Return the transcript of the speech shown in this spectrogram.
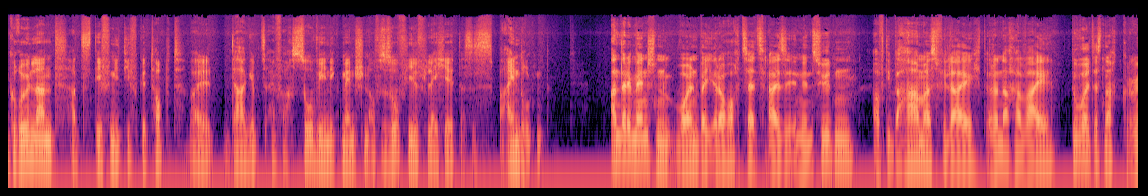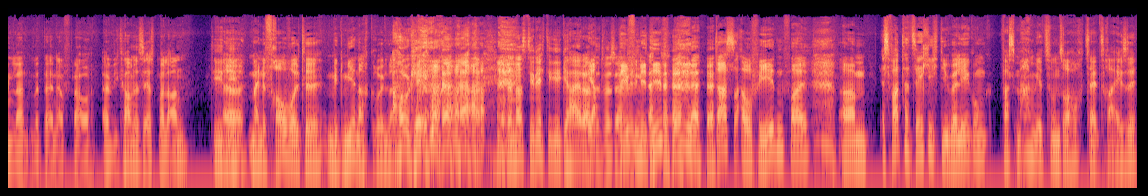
Grönland hat es definitiv getoppt, weil da gibt es einfach so wenig Menschen auf so viel Fläche, das ist beeindruckend. Andere Menschen wollen bei ihrer Hochzeitsreise in den Süden, auf die Bahamas vielleicht oder nach Hawaii. Du wolltest nach Grönland mit deiner Frau. Äh, wie kam das erstmal an? Die Idee? Äh, meine Frau wollte mit mir nach Grönland. Ah, okay. ja, dann hast du die richtige geheiratet ja, wahrscheinlich. Definitiv. Das auf jeden Fall. Ähm, es war tatsächlich die Überlegung, was machen wir zu unserer Hochzeitsreise?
